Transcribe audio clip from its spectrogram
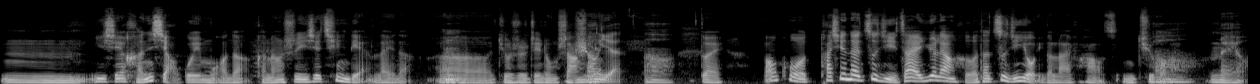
嗯，一些很小规模的，可能是一些庆典类的，呃，就是这种商商演啊，对，包括他现在自己在月亮河，他自己有一个 live house，你去过吗？没有，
